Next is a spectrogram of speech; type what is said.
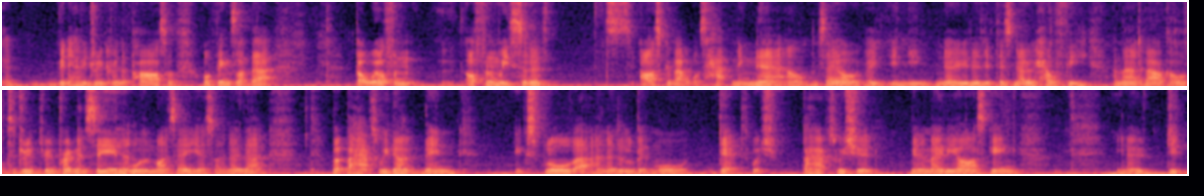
uh, been a heavy drinker in the past or, or things like that. But we often often we sort of ask about what's happening now and say, oh, uh, and you know that there's no healthy amount of alcohol to drink during pregnancy, and yeah. the woman might say, yes, I know that, but perhaps we don't then explore that in a little bit more depth, which perhaps we should. You know, maybe asking, you know, did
